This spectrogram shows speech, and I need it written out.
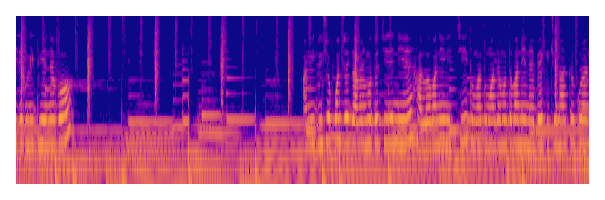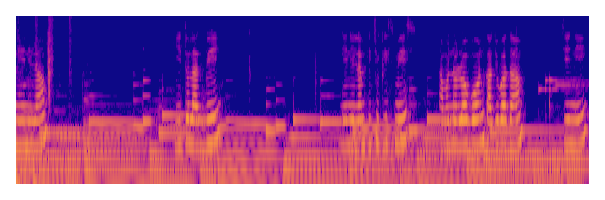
চিড়েগুলি ধুয়ে নেব। আমি দুইশো পঞ্চাশ গ্রামের মতো চিড়ে নিয়ে হালুয়া বানিয়ে নিচ্ছি। তোমরা তোমাদের মতো বানিয়ে নেবে। কিছু নারকেল কুড়া নিয়ে নিলাম। ঘি তো লাগবেই। নিয়ে নিলাম কিছু কিশমিশ, সামান্য লবণ, কাজু বাদাম, চিনি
